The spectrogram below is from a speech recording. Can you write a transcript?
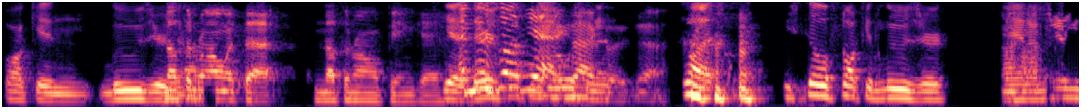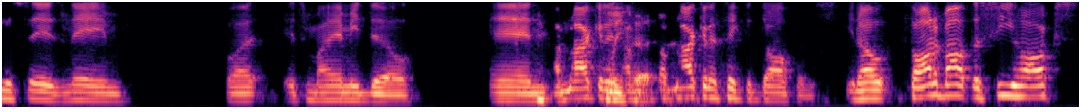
fucking losers. Nothing out wrong with that. Nothing wrong with being gay. Yeah, and there's, there's no, yeah, nothing wrong with exactly. Yeah. But he's still a fucking loser, and Uh-huh. I'm not going to say his name, but it's Miami Dill, and I'm not gonna. I'm, I'm not going to take the Dolphins. You know, thought about the Seahawks.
